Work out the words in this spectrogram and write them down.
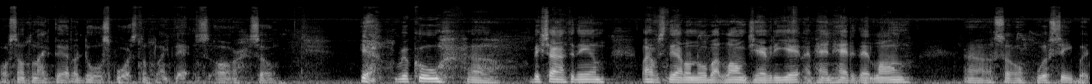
or something like that, or dual sports, something like that. Or so, yeah, real cool. Uh, big shout out to them. Obviously, I don't know about longevity yet. I haven't had it that long, uh, so we'll see. But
